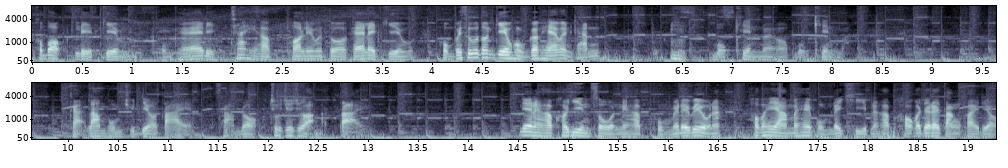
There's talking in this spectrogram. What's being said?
เขาบอกเลดเกมผมแพ้ดิใช่ครับ พอเรียนมาตัวแพ้เลดเกม ผมไปสู้ต้นเกมผมก็แพ้เหมือนกันโบกเคนด้วยออกโบกเคนว่ะกะลำผมชุดเดียวตายสามดอกชัวชัวๆตายเนี่ยนะครับเขายืนโซนนะครับ ผมไม่ได้เวลนะเขาพยายามไม่ให้ผมได้คีปนะครับเขาก็จะได้ตังค์ฝ่ายเดียว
